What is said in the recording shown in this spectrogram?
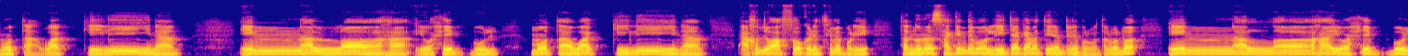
মোতা ওয়াক কিলি না ইন্নাল্লাহা ইউহিব্বুল এখন যে ওয়াকফ করে থেমে পড়ি, তার নুনের সাকিন দেবো, লিটাকে আমরা তিনে টেনে পড়ব। তাহলে বলব, ইন্নাল্লাহ ইউহিব্বুল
